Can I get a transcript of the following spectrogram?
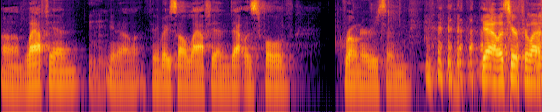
Um, Laugh In, you know, if anybody saw Laugh In, that was full of groaners and yeah. Let's hear it for Laugh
